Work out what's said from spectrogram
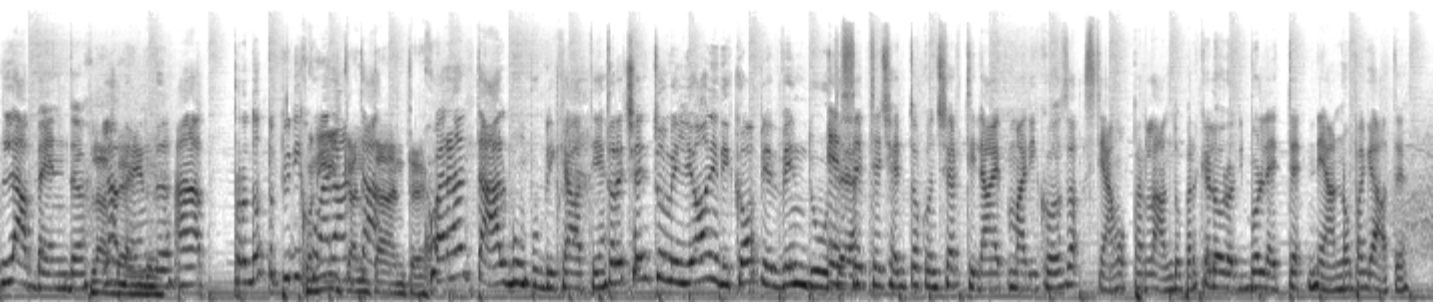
la band, La band. ha prodotto più di Con il 40, cantante. 40 album pubblicati. 300 milioni di copie vendute. E 700 concerti live, ma di cosa stiamo parlando? Perché loro di bollette ne hanno pagate.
